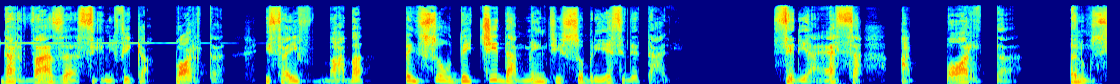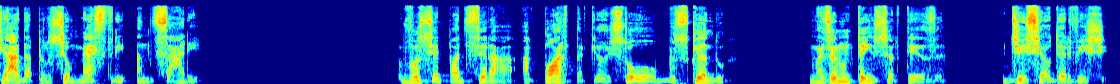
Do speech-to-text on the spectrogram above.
Darvaza significa porta, e Saif Baba pensou detidamente sobre esse detalhe. Seria essa a porta anunciada pelo seu mestre Ansari? Você pode ser a, a porta que eu estou buscando, mas eu não tenho certeza, disse ao derviche.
